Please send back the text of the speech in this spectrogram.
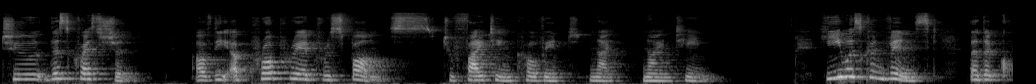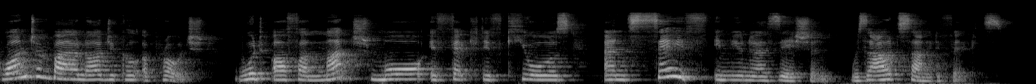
to this question of the appropriate response to fighting COVID-19. He was convinced that the quantum biological approach would offer much more effective cures and safe immunization without side effects,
